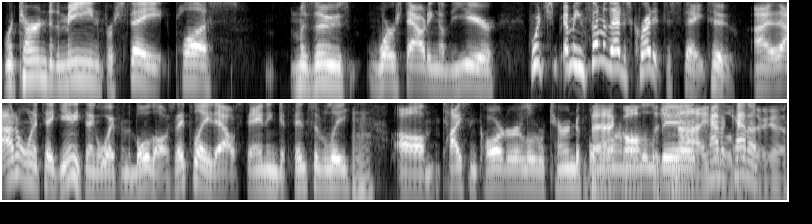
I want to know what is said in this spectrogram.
return to the mean for state plus Mizzou's worst outing of the year. Which I mean, some of that is credit to state too. I, I don't want to take anything away from the Bulldogs. They played outstanding defensively. Um, Tyson Carter a little return to form Mm-hmm. Back a off little the bit. a Kind little of, kind of. yeah.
